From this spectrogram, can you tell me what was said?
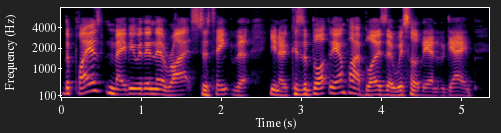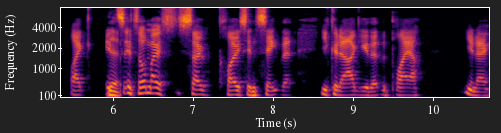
the players may be within their rights to think that you know because the blo- the umpire blows their whistle at the end of the game. Like it's it's almost so close in sync that you could argue that the player, you know,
